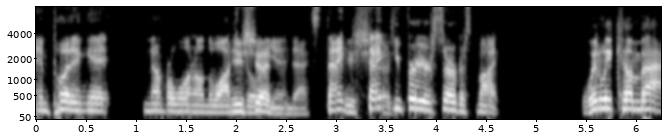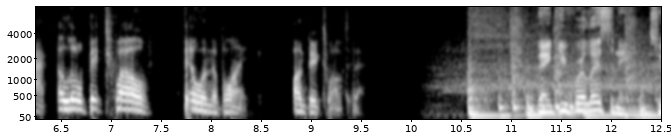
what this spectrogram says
in putting it number one on the should. index. Thank You thank you for your service, Mike. When we come back, a little Big 12 fill in the blank on Big 12 today. Thank you for listening to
